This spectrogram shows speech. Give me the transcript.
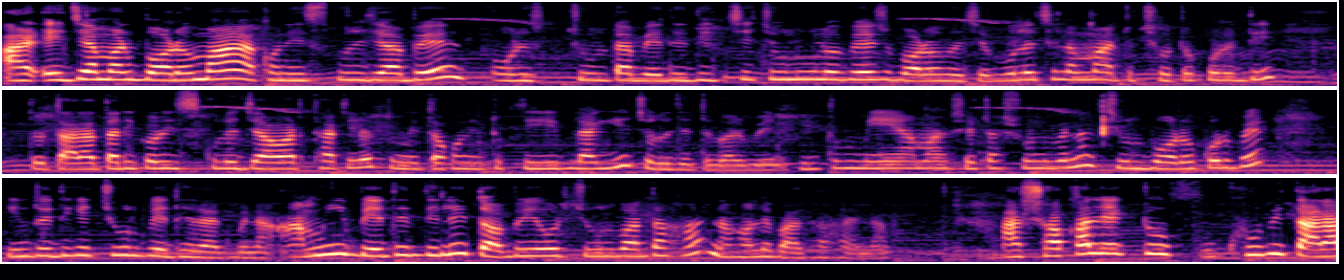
আর এই যে আমার বড় মা এখন স্কুল যাবে, ওর চুলটা বেঁধে দিচ্ছি। চুলগুলো বেশ বড় হয়েছে। বলেছিলাম, মা, একটু ছোট করে দিই। তো তাড়াতাড়ি করে স্কুলে যাওয়ার থাকলে তুমি তখন একটু ক্লিপ লাগিয়ে চলে যেতে পারবে। কিন্তু মেয়ে আমার সেটা শুনবে না, চুল বড় করবে। কিন্তু এদিকে চুল বেঁধে রাখবে না। আমি বেঁধে দিলেই তবে ওর চুল বাঁধা হয় না হলে বাঁধা হয় না। আর সকালে একটু খুবই তাড়া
